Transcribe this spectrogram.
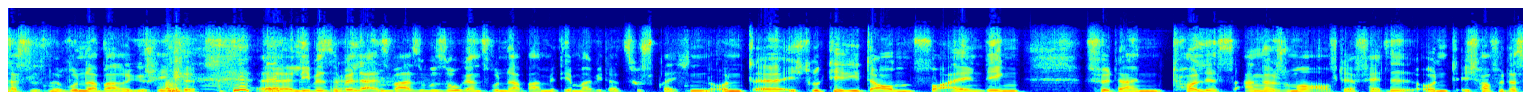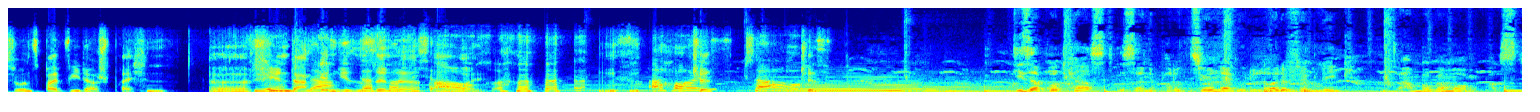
Das ist eine wunderbare Geschichte. äh, liebe Sibylle, es war sowieso ganz wunderbar, mit dir mal wieder zu sprechen. Und äh, ich drücke dir die Daumen, vor allen Dingen für dein tolles Engagement auf der Vettel. Und ich hoffe, dass wir uns bald wieder sprechen. Äh, vielen, vielen Dank, Dank, in diesem das Sinne. Ich Ahoi. Ahoi. Tschüss. Ciao. Tschüss. Dieser Podcast ist eine Produktion der Gute-Leute-Fabrik und der Hamburger Morgenpost.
